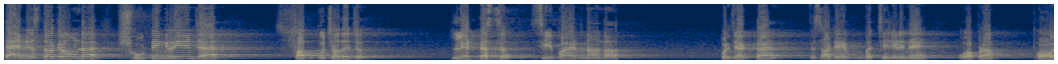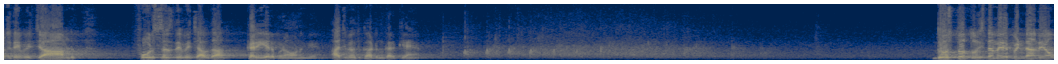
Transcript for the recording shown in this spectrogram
ਟੈਨਿਸ ਦਾ ਗਰਾਊਂਡ ਹੈ ਸ਼ੂਟਿੰਗ ਰੇਂਜ ਹੈ ਸਭ ਕੁਝ ਉਹਦੇ 'ਚ। ਲੇਟੈਸਟ ਸੀ ਪਾਇਟ ਨਾਂ ਦਾ ਪ੍ਰੋਜੈਕਟ ਹੈ ਤੇ ਸਾਡੇ ਬੱਚੇ ਜਿਹੜੇ ਨੇ, ਉਹ ਆਪਣਾ ਫੌਜ ਦੇ ਵਿੱਚ ਜਾਂ ਆਰਮਡ ਫੋਰਸਸ ਦੇ ਵਿੱਚ ਆਪਦਾ ਕੈਰੀਅਰ ਬਣਾਉਣਗੇ। ਅੱਜ ਮੈਂ ਉਦਘਾਟਨ ਕਰਕੇ ਆਇਆ। ਦੋਸਤੋ, ਤੁਸੀਂ ਤਾਂ ਮੇਰੇ ਪਿੰਡਾਂ ਦੇ ਹੋ।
